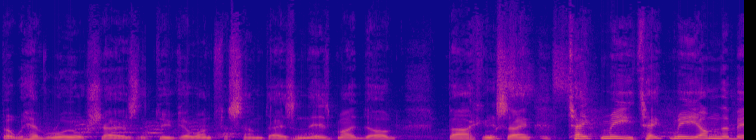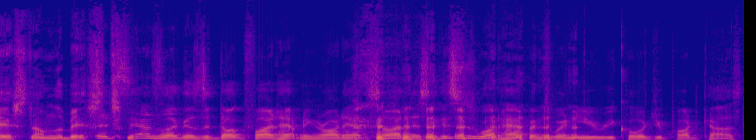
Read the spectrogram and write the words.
but we have royal shows that do go on for some days. And there's my dog barking, saying, "Take me, take me! I'm the best! I'm the best!" It sounds like there's a dog fight happening right outside. And so this is what happens when you record your podcast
